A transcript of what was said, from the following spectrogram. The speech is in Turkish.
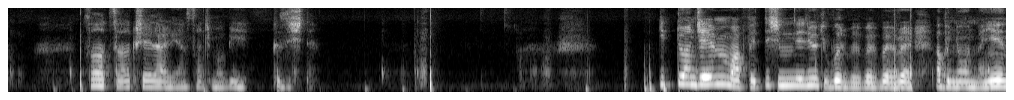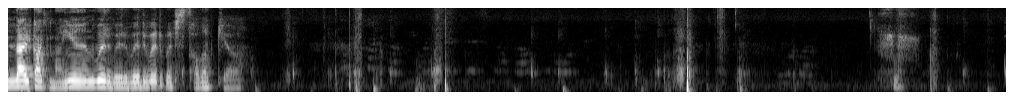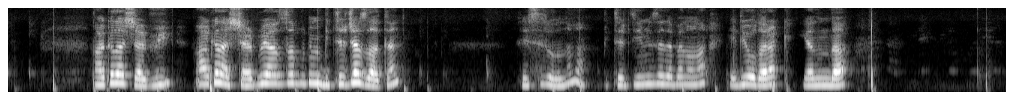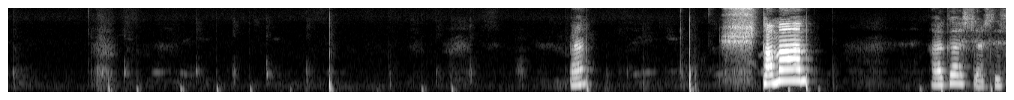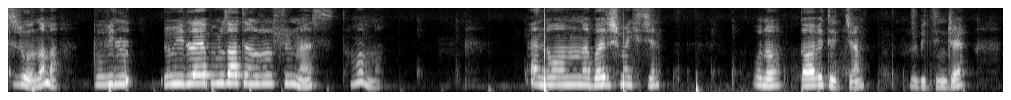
Salak salak şeyler yani saçma bir kız işte. Gitti önce evimi mahvetti. Şimdi diyor ki vır vır vır vır vır. Abone olmayın, like atmayın. Vır vır vır vır vır. Salak ya. Sus. Arkadaşlar arkadaşlar biraz da bugün bitireceğiz zaten. Sessiz olun ama bitirdiğimizde de ben ona hediye olarak yanında Ben Şşş, tamam. Arkadaşlar sessiz olun ama bu villa, bu villa yapımı zaten uzun sürmez. Tamam mı? Ben de onunla barışmak için onu davet edeceğim bitince.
